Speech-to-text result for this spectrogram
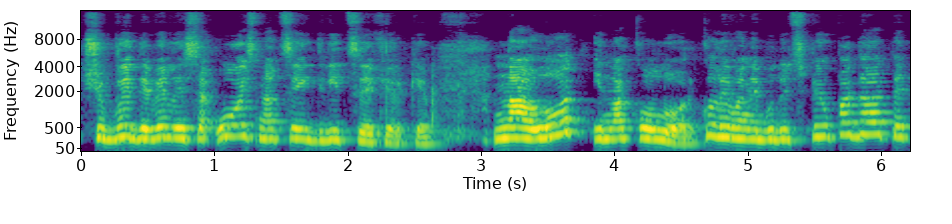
щоб ви дивилися ось на цих дві циферки. На лот і на колор. Коли вони будуть співпадати,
